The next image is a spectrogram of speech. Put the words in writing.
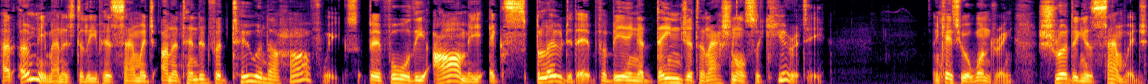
had only managed to leave his sandwich unattended for two and a half weeks before the army exploded it for being a danger to national security. In case you were wondering, Schrödinger's sandwich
